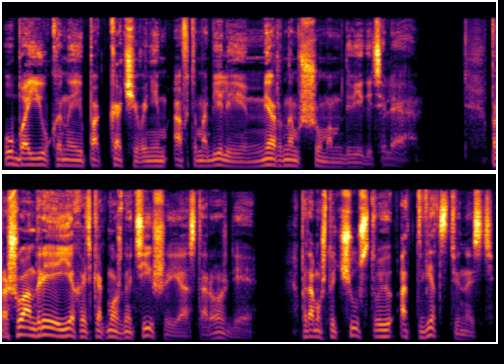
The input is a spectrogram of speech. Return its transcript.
убаюканные покачиванием автомобиля и мерным шумом двигателя. Прошу Андрея ехать как можно тише и осторожнее, потому что чувствую ответственность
